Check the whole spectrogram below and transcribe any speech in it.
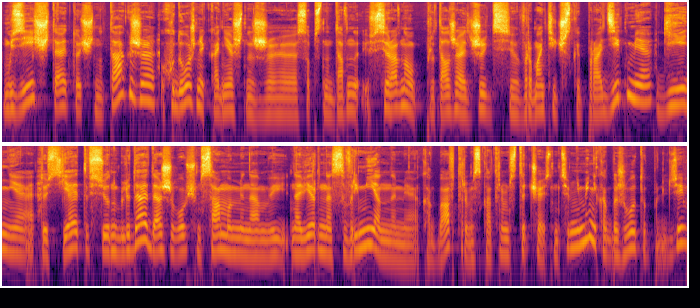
Музей считает точно так же. Художник, конечно же, собственно, давно все равно продолжает жить в романтической парадигме гения. То есть я это все наблюдаю даже, в общем, самыми, наверное, современными как бы авторами, с которыми встречаюсь. Но, тем не менее, как бы живут у людей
